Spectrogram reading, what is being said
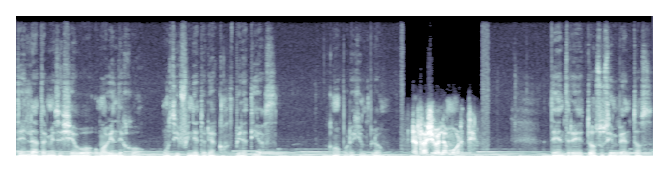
Tesla también se llevó, o más bien dejó, un sinfín de teorías conspirativas, como por ejemplo el rayo de la muerte. De entre todos sus inventos,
